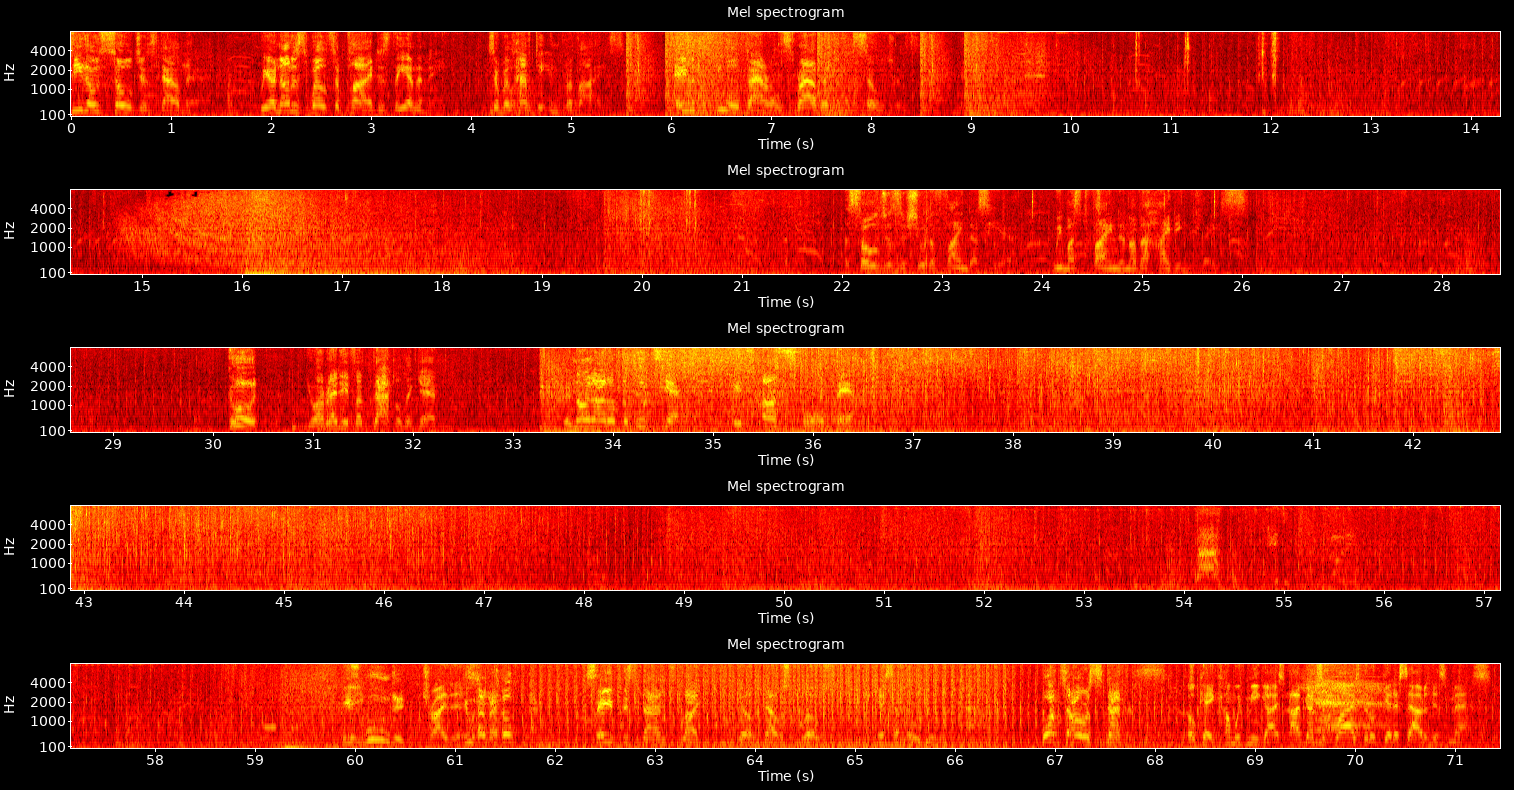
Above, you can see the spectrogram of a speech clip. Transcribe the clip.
See those soldiers down there? We are not as well supplied as the enemy, so we'll have to improvise. Aim at the fuel barrels rather than the soldiers. The soldiers are sure to find us here. We must find another hiding place. You are ready for battle again. We're not out of the woods yet. It's us or them. He's wounded! Try this. You have a pack. Save this man's life. Yo, that was close. I guess I owe you one. What's our status? Okay, come with me, guys. I've got supplies that'll get us out of this mess.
